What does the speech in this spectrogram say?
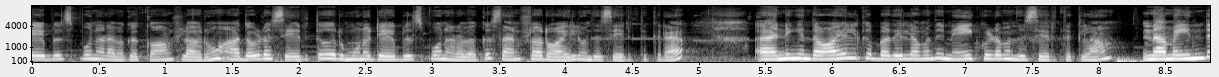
டேபிள் ஸ்பூன் அளவுக்கு கார்ன்ஃப்ளவரும் அதோட சேர்த்து ஒரு மூணு டேபிள் ஸ்பூன் அளவுக்கு சன்ஃப்ளவர் ஆயில் வந்து சேர்த்துக்கிறேன். நீங்கள் இந்த ஆயிலுக்கு பதிலாக வந்து நெய் கூட வந்து சேர்த்துக்கலாம். நம்ம இந்த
